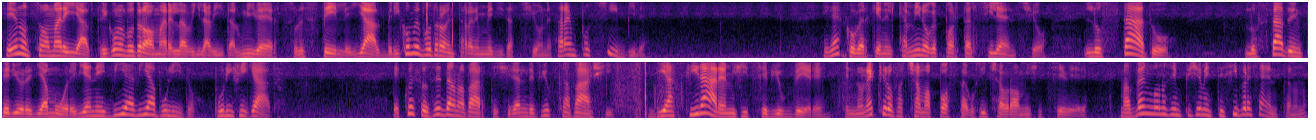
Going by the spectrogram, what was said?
Se io non so amare gli altri, come potrò amare la, la vita, l'universo, le stelle, gli alberi? Come potrò entrare in meditazione? Sarà impossibile. Ed ecco perché nel cammino che porta al silenzio, lo stato, lo stato interiore di amore viene via via pulito, purificato. E questo se da una parte ci rende più capaci di attirare amicizie più vere, e non è che lo facciamo apposta così ci avrò amicizie vere, ma vengono semplicemente, si presentano, no?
